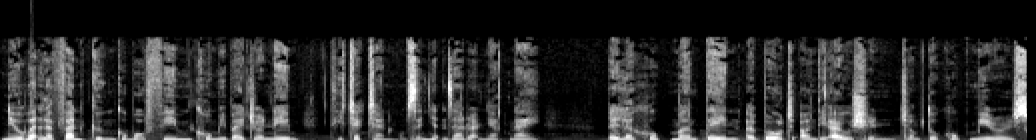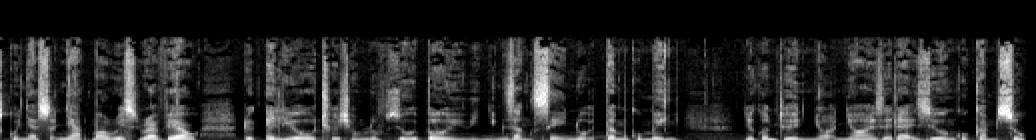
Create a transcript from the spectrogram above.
Nếu bạn là fan cứng của bộ phim Call Me By Your Name thì chắc chắn cũng sẽ nhận ra đoạn nhạc này. Đây là khúc mang tên A Boat on the Ocean trong tổ khúc Mirrors của nhà soạn nhạc Maurice Ravel, được Elio chơi trong lúc rối bời vì những giằng xé nội tâm của mình, như con thuyền nhỏ nhoi giữa đại dương của cảm xúc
